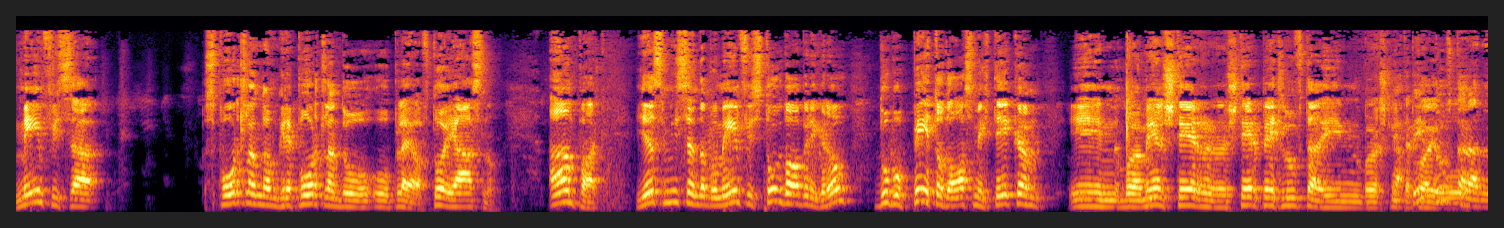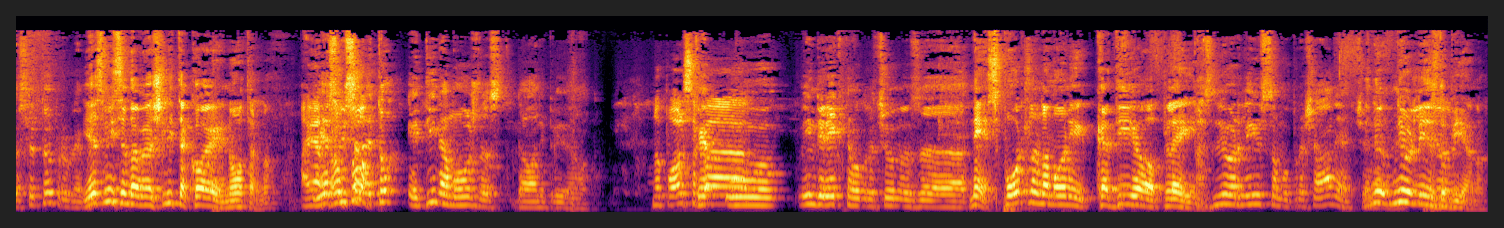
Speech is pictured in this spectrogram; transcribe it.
Memphisa s Portlandom, gre Portlandu v playoff, to je jasno. Ampak jaz mislim, da bo Memphis tako dobro igral, da bo pet od osmih tekem in bojo imeli 4-5 lufta in bojo šli Ja, takoj lufta v. rabijo, vse to je problem. Jaz mislim, da bojo šli takoj notrno. A ja, Jaz prav mislim, to. da je to edina možnost, da oni pridejo. No, pol se Ker pa. v indirektnem obračunu z, Ne, s Portlandom oni kadijo play-in. z New Orleansom vprašanje. če ne. New, New Orleans dobijo. No.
